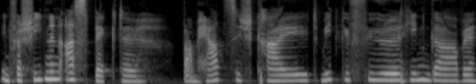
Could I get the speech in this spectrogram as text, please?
in verschiedenen Aspekten. Barmherzigkeit, Mitgefühl, Hingabe,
